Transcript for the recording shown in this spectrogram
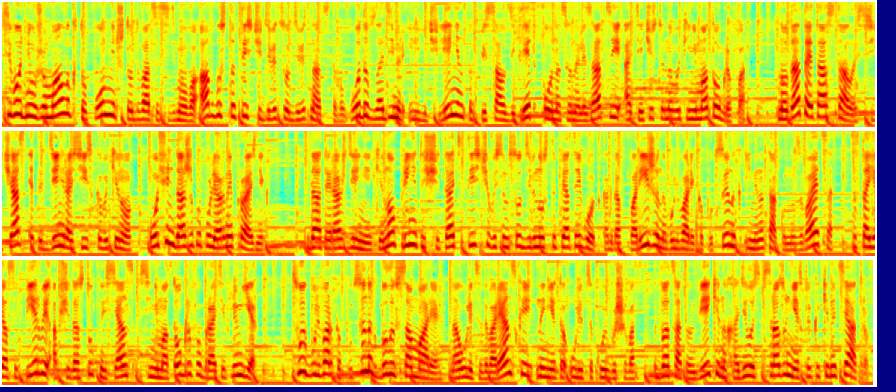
Сегодня уже мало кто помнит, что 27 августа 1919 года Владимир Ильич Ленин подписал декрет о национализации отечественного кинематографа. Но дата эта осталась. Сейчас это День российского кино. Очень даже популярный праздник. Датой рождения кино принято считать 1895 год, когда в Париже на бульваре Капуцинок, именно так он называется, состоялся первый общедоступный сеанс синематографа братьев Люмьер. Свой бульвар Капуцинок был и в Самаре. На улице Дворянской, ныне это улица Куйбышева, в 20 веке находилось сразу несколько кинотеатров.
